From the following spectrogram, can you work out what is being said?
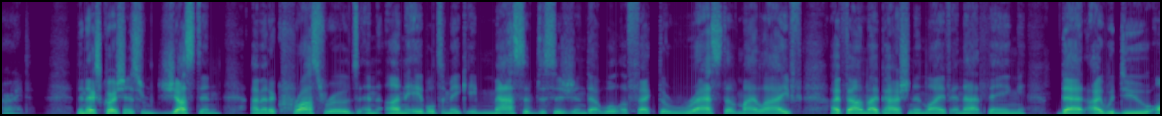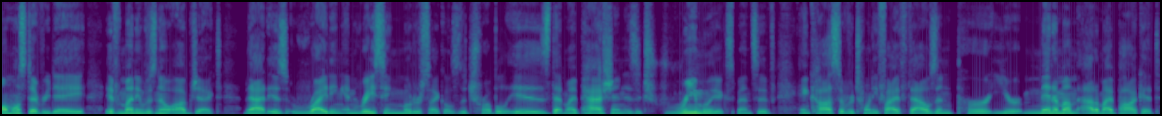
All right. The next question is from Justin. I'm at a crossroads and unable to make a massive decision that will affect the rest of my life. I found my passion in life, and that thing that I would do almost every day if money was no object. That is riding and racing motorcycles. The trouble is that my passion is extremely expensive and costs over 25,000 per year minimum out of my pocket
